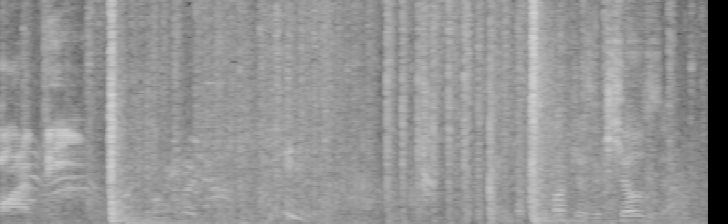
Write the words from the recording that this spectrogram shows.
want to be. What The fuck is a kill zone?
